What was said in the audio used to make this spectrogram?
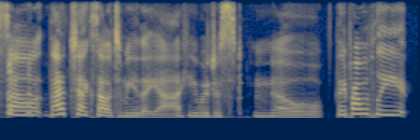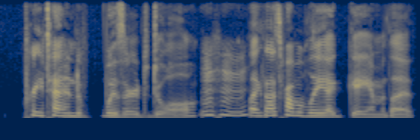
so that checks out to me that, yeah, he would just know. They probably pretend wizard duel. hmm Like, that's probably a game that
